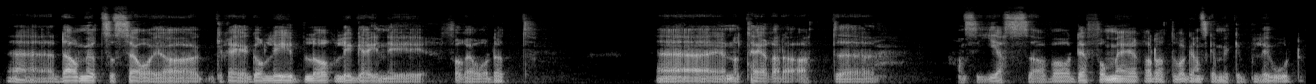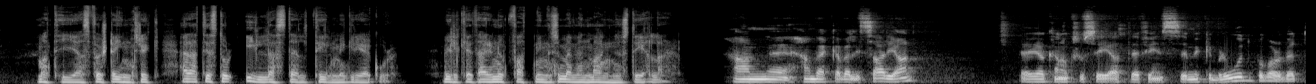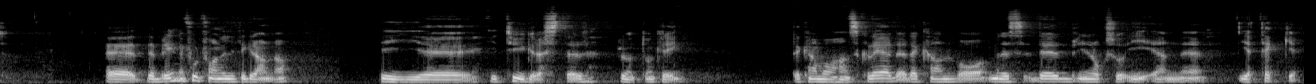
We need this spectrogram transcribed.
Eh, däremot så såg jag Gregor Libler ligga inne i förrådet. Jag noterade att hans gässa var deformerad, och att det var ganska mycket blod. Mattias första intryck är att det står illa ställt till med Gregor, vilket är en uppfattning som även Magnus delar. Han, eh, han verkar väldigt sargad. Eh, jag kan också se att det finns mycket blod på golvet. Eh, det brinner fortfarande lite grann i, i tygrester runt omkring. Det kan vara hans kläder, det kan vara, men det, det brinner också i, en, i ett täcke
